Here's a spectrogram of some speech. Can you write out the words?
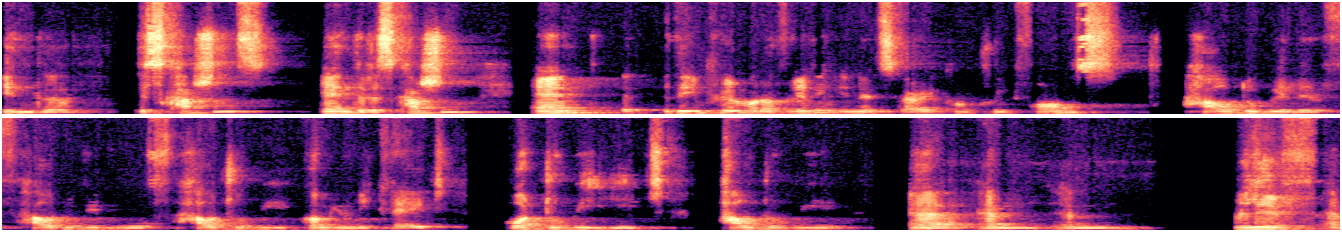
in the discussions, and the discussion, and the imperial mode of living in its very concrete forms, how do we live? How do we move? How do we communicate? What do we eat? How do we uh, um, um, live, uh,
